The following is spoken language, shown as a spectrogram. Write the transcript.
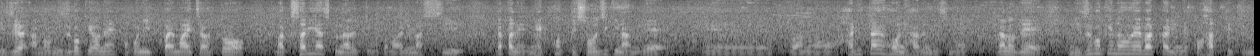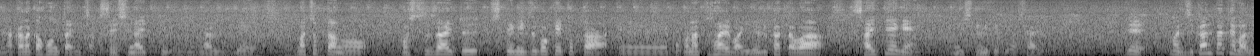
水あの水苔をねここにいっぱい巻いちゃうと、まあ、腐りやすくなるってこともありますしやっぱね根っこって正直なんで、えー、っとあの張りたい方に張るんですね。なので水苔の上ばっかりねこう張っていってねなかなか本体に着生しないっていう風になるので、まあ、ちょっとあの保湿剤として水苔とか、えー、ココナッツファイバー入れる方は最低限にしてみてください。で、まあ、時間経てばね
